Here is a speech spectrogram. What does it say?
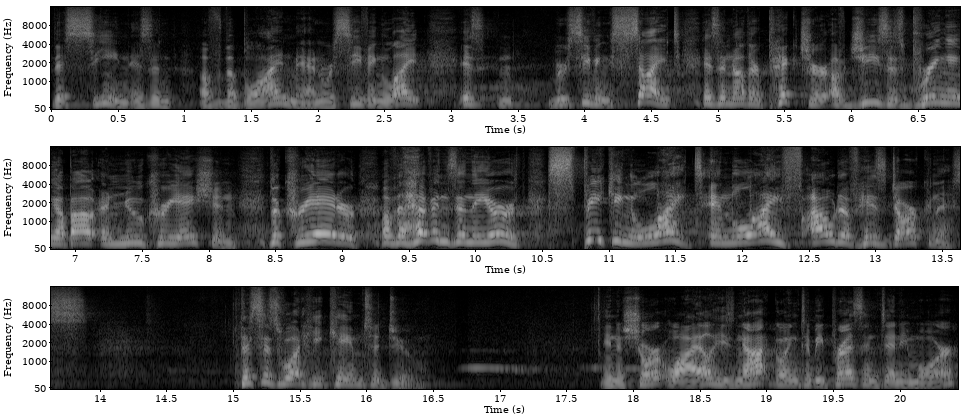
This scene is an, of the blind man receiving light is receiving sight is another picture of Jesus bringing about a new creation. The creator of the heavens and the earth speaking light and life out of his darkness. This is what he came to do. In a short while, he's not going to be present anymore.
